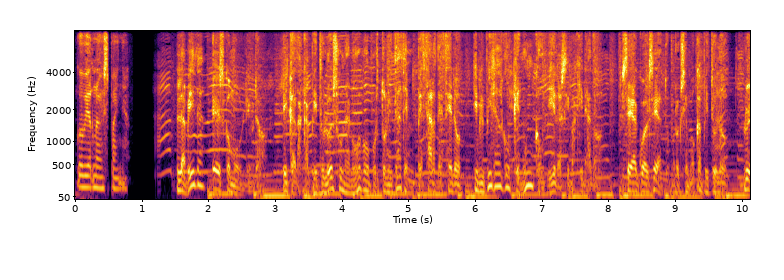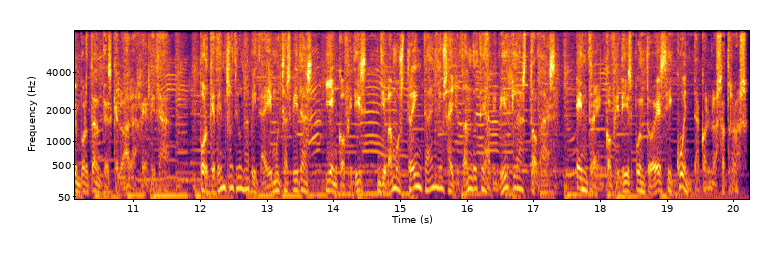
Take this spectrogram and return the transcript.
Gobierno de España. La vida es como un libro y cada capítulo es una nueva oportunidad de empezar de cero y vivir algo que nunca hubieras imaginado. Sea cual sea tu próximo capítulo, lo importante es que lo hagas realidad. Porque dentro de una vida hay muchas vidas y en Cofidis llevamos 30 años ayudándote a vivirlas todas. Entra en cofidis.es y cuenta con nosotros.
